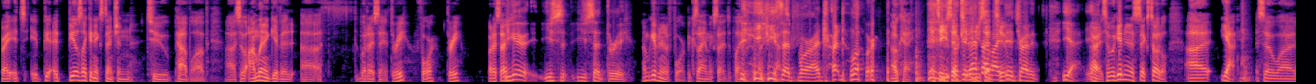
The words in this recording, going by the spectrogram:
Right? It's it, it feels like an extension to Pavlov, uh, so I'm going to give it uh, a th- what did I say? Three, four, three? What I say? You gave you you said three. I'm giving it a four because I am excited to play. With a bunch of you said four. I tried to lower. okay, and so you said okay, two, that said time I did try to. Yeah, yeah. All right, so we're giving it a six total. Uh, yeah. So uh,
